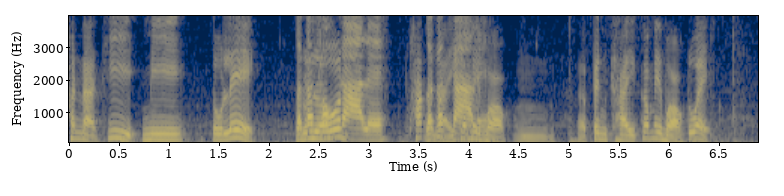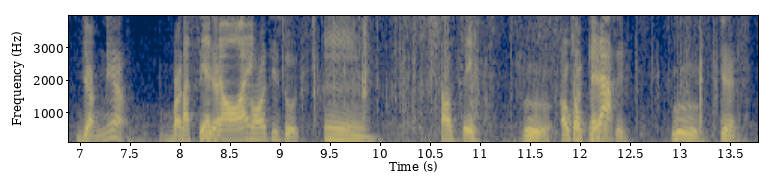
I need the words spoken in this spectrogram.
ขณะที่มีตัวเลขแล้วก็ช่องล้นกาเลยพักแล้วไหก็นกาก็เลไม่ยบอกอืมเอ่อเป็นใครก็ไม่บอกด้วย อย่างเนี้ยบัตบัตรรเสีเสียยน้อยน้อยที่สุด อืมเอาสิเออเอาจกับบไหมแกล่ะสิเออแกแก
